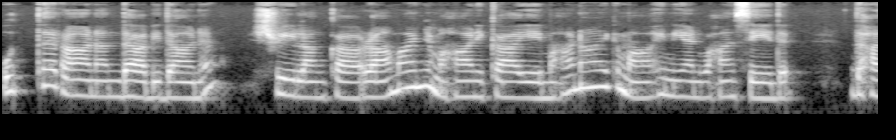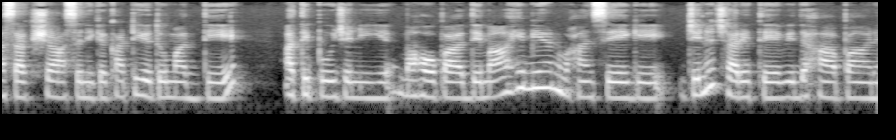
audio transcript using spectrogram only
උත්තරානන්දාභිදාන ශ්‍රී ලංකා රාමාන්‍ය මහානිකායේ මහානායක මාහිමියන් වහන්සේද දහසක් ශාසනික කටයුතු මැද්දේ අතිපූජනීය මහෝපාද්‍ය මාහිමියන් වහන්සේගේ ජින චරිතයේ විදහාපාන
